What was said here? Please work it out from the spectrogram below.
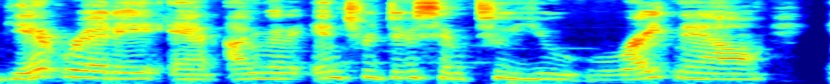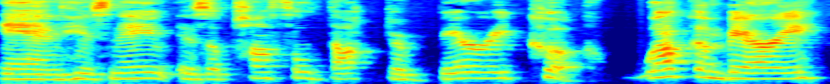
get ready, and I'm going to introduce him to you right now. And his name is Apostle Dr. Barry Cook. Welcome, Barry.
